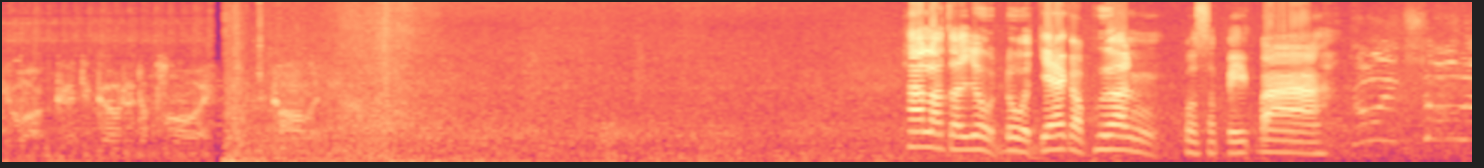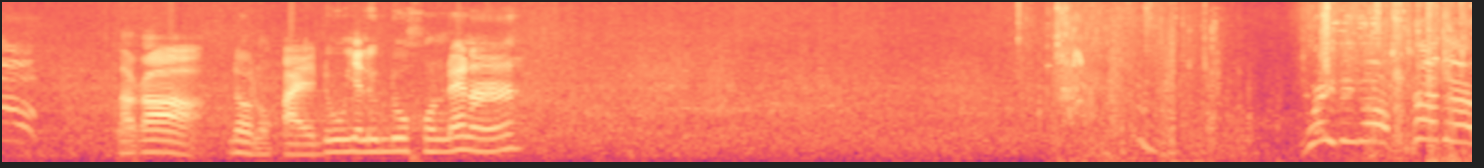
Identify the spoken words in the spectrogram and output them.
You are good to go to deploy. Call it. ถ้าเราจะโดดโดดแยกกับเพื่อนกดสเปคบาร์ Going solo! แล้วก็โดดลงไปดูอย่าลืมดูคนด้วยนะ Waving off tether!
